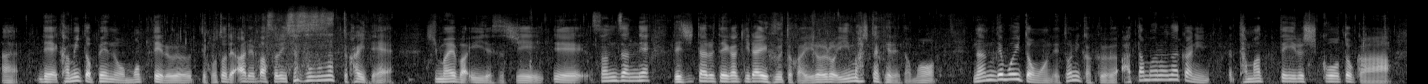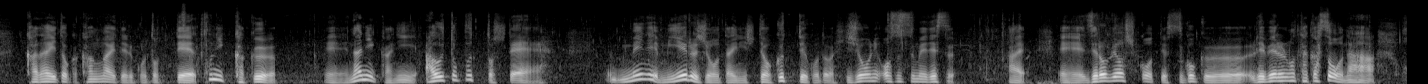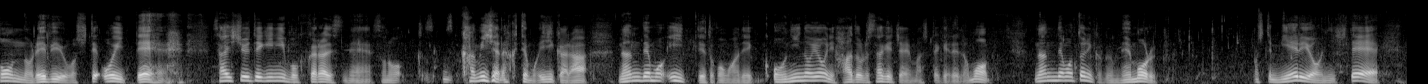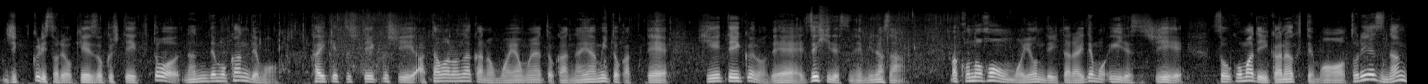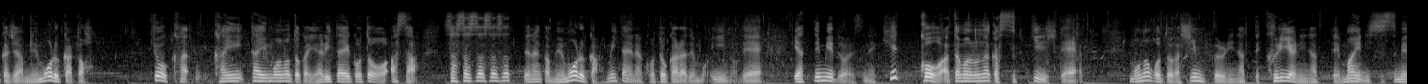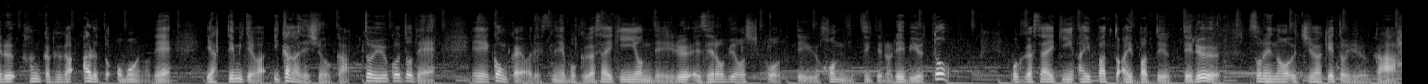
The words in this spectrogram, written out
はい、で紙とペンを持ってるってことであればそれにささささっと書いてしまえばいいですし、えー、散々ねデジタル手書きライフとかいろいろ言いましたけれども何でもいいと思うんでとにかく頭の中に溜まっている思考とか課題とか考えてることってとにかくえー、何かにアウトプットして目で見える状態にしておくっていうことが非常におすすめです。はい。えー、0秒思考っていうすごくレベルの高そうな本のレビューをしておいて 最終的に僕からですねその紙じゃなくてもいいから何でもいいっていうとこまで鬼のようにハードル下げちゃいましたけれども何でもとにかくメモる。そして見えるようにしてじっくりそれを継続していくと何でもかんでも解決していくし頭の中のモヤモヤとか悩みとかって消えていくので是非ですね皆さん、まあ、この本も読んでいただいてもいいですしそこまでいかなくてもとりあえず何かじゃあメモるかと。今日買いたいものとかやりたいことを朝さささささってなんかメモるかみたいなことからでもいいのでやってみるとですね結構頭の中すっきりして物事がシンプルになってクリアになって前に進める感覚があると思うのでやってみてはいかがでしょうか。ということで、えー、今回はですね僕が最近読んでいる「0秒思考」っていう本についてのレビューと僕が最近 iPad iPad 言ってるそれの内訳というか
